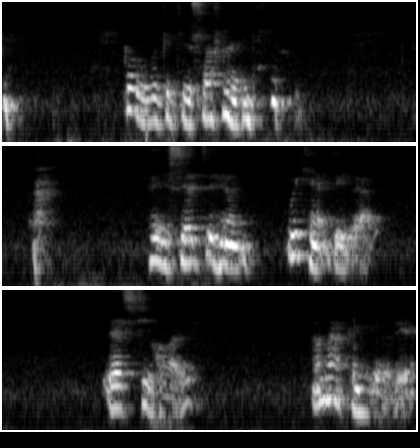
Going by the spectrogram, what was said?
go look at your suffering. they said to him, We can't do that. That's too hard. I'm not going to go there.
